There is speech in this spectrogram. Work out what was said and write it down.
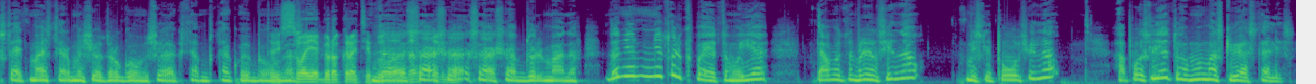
стать мастером еще другого человека. Там такой был То есть нас. своя бюрократия была, да? Саша, тогда? Саша Абдульманов. Да не, не только поэтому. Я там вот, например, финал, в смысле полуфинал, а после этого мы в Москве остались.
